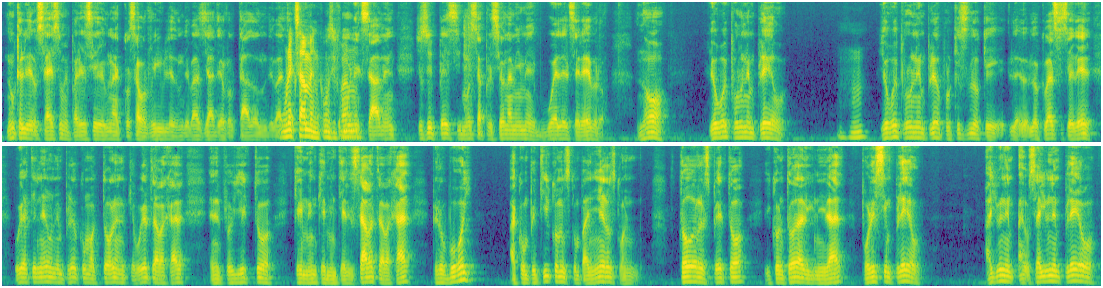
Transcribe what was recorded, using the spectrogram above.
Nunca le, o sea, eso me parece una cosa horrible, donde vas ya derrotado, donde vas... Un examen, como si fuera un examen. Yo soy pésimo, esa presión a mí me vuela el cerebro. No, yo voy por un empleo. Yo voy por un empleo porque eso es lo que, lo que va a suceder. Voy a tener un empleo como actor en el que voy a trabajar en el proyecto que me, que me interesaba trabajar, pero voy a competir con mis compañeros con todo respeto y con toda dignidad por ese empleo. Hay un, em, o sea, hay un empleo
